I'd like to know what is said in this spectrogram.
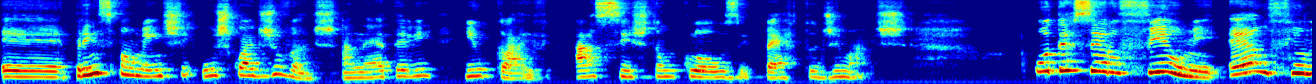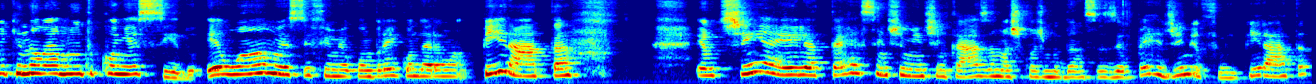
é, principalmente os coadjuvantes, a Natalie e o Clive. Assistam Close, perto demais. O terceiro filme é um filme que não é muito conhecido. Eu amo esse filme, eu comprei quando era uma pirata, eu tinha ele até recentemente em casa, mas com as mudanças eu perdi meu filme pirata.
